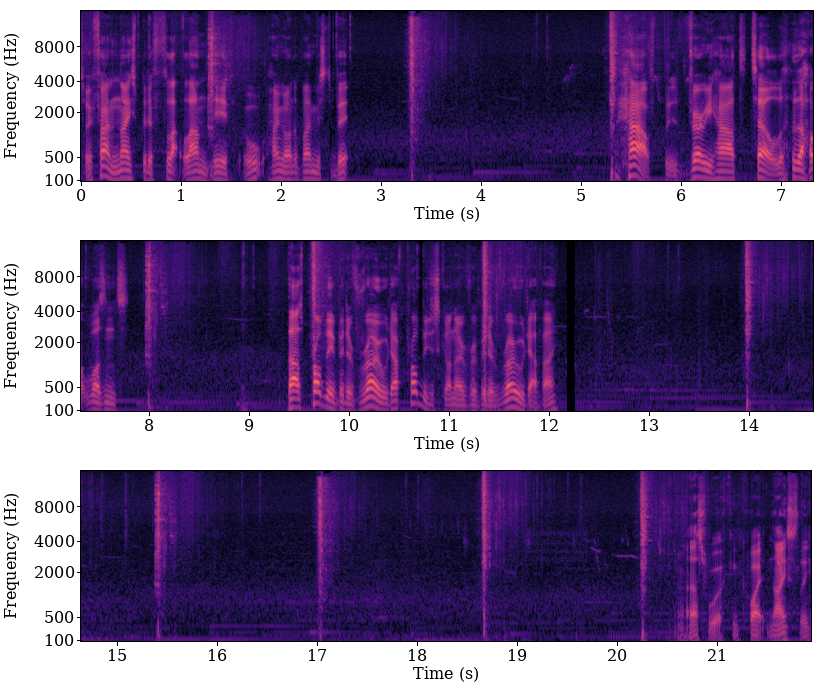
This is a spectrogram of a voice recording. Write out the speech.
So I found a nice bit of flat land here. Oh, hang on, have I missed a bit? I have, but it's very hard to tell that, that wasn't... That's probably a bit of road. I've probably just gone over a bit of road, have I? Oh, that's working quite nicely.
